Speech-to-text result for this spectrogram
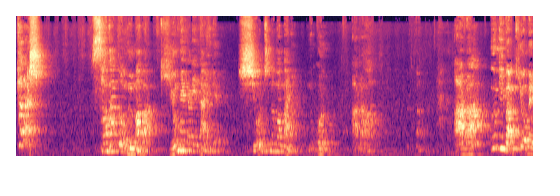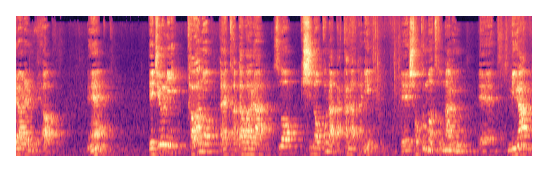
ただし沢と沼は清められないで塩地のままに残る。あら？あら？海は清められるんだよ。ね？で12川の傍らその岸のこなたかなたに、えー、食物となる、えー、実が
